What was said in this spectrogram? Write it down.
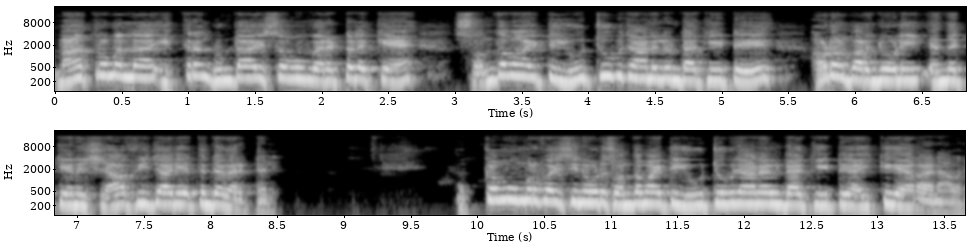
മാത്രമല്ല ഇത്തരം ഗുണ്ടായുസവും വരട്ടലൊക്കെ സ്വന്തമായിട്ട് യൂട്യൂബ് ചാനൽ ഉണ്ടാക്കിയിട്ട് അവിടെ പറഞ്ഞോളി എന്നൊക്കെയാണ് ഷാഫി ജാലിയത്തിന്റെ വരട്ടൽ. മുക്കം ഉമർ ഫൈസിനോട് സ്വന്തമായിട്ട് യൂട്യൂബ് ചാനൽ ഉണ്ടാക്കിയിട്ട് ഐക്ക് കയറാനാ അവർ.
